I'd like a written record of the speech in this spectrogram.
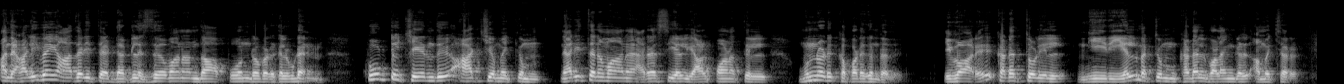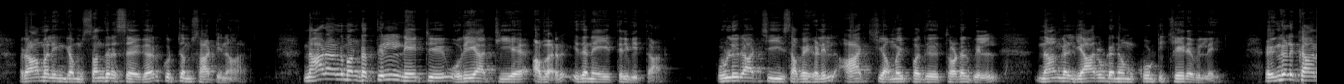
அந்த அழிவை ஆதரித்த டக்ளஸ் தேவானந்தா போன்றவர்களுடன் கூட்டு சேர்ந்து ஆட்சி அமைக்கும் நரித்தனமான அரசியல் யாழ்ப்பாணத்தில் முன்னெடுக்கப்படுகின்றது. இவ்வாறு கடற்தொழில் நீரியல் மற்றும் கடல் வளங்கள் அமைச்சர் ராமலிங்கம் சந்திரசேகர் குற்றம் சாட்டினார். நாடாளுமன்றத்தில் நேற்று உரையாற்றிய அவர் இதனை தெரிவித்தார். உள்ளூராட்சி சபைகளில் ஆட்சி அமைப்பது தொடர்பில் நாங்கள் யாருடனும் கூட்டிச் சேரவில்லை. எங்களுக்கான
